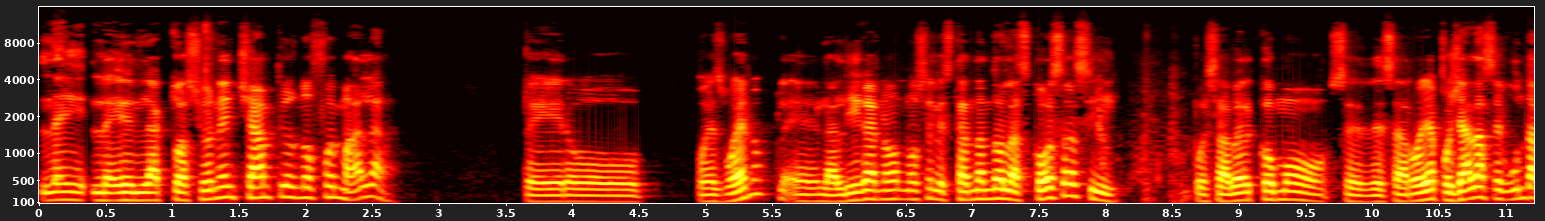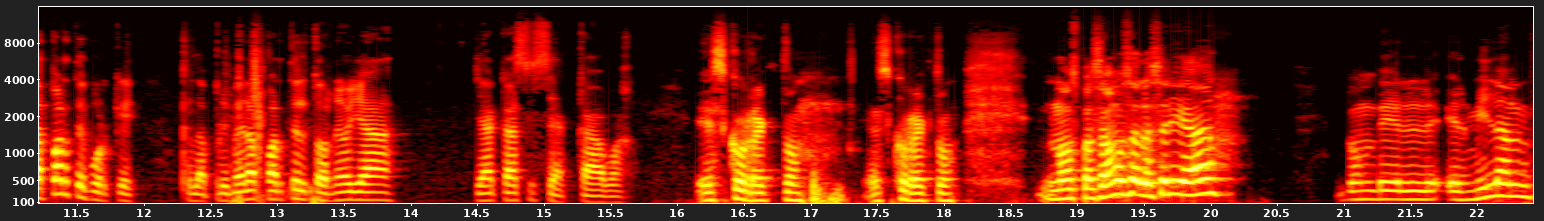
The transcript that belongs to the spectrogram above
la, la- la actuación en Champions no fue mala, pero pues bueno, en la liga no, no se le están dando las cosas y pues a ver cómo se desarrolla, pues ya la segunda parte, porque pues, la primera parte del torneo ya, ya casi se acaba. Es correcto, es correcto. Nos pasamos a la Serie A, donde el, el Milan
